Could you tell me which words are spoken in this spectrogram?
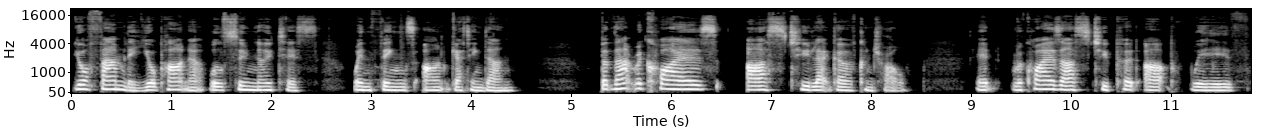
Your family, your partner will soon notice when things aren't getting done. But that requires us to let go of control. It requires us to put up with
